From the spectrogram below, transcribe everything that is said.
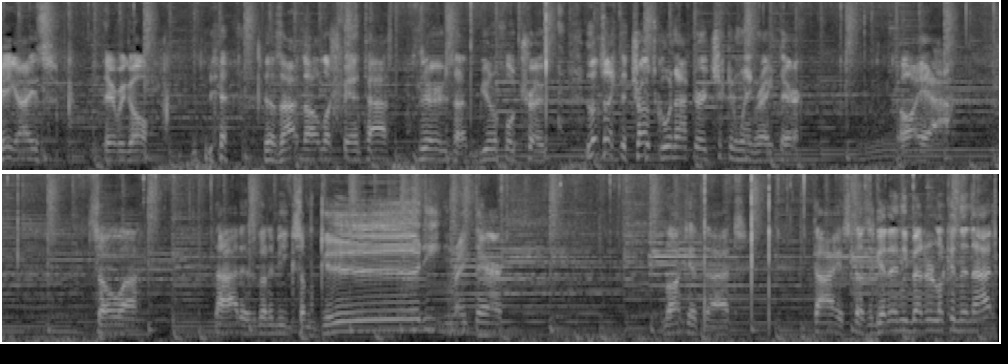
Okay guys, there we go. Does that not look fantastic? There's a beautiful trout. It looks like the trout's going after a chicken wing right there. Oh yeah. So uh, that is going to be some good eating right there. Look at that. Guys, does it get any better looking than that?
